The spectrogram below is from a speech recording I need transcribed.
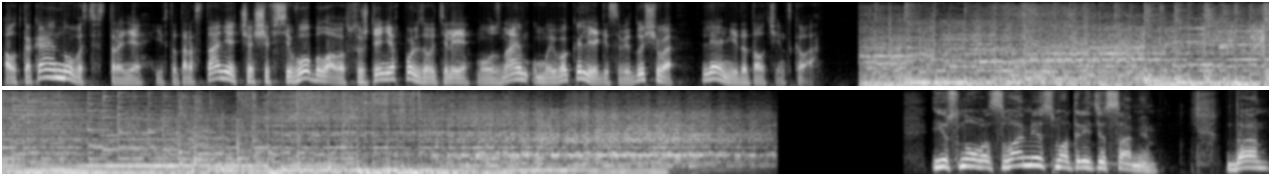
А вот какая новость в стране и в Татарстане чаще всего была в обсуждениях пользователей, мы узнаем у моего коллеги-соведущего Леонида Толчинского. И снова с вами «Смотрите сами». Да,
